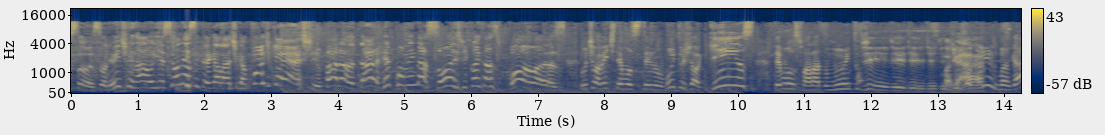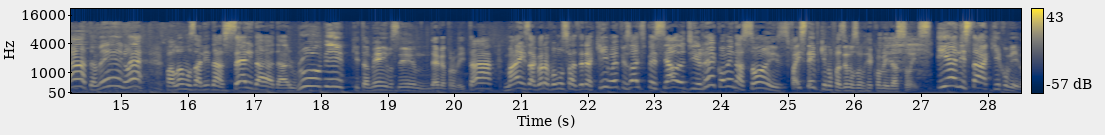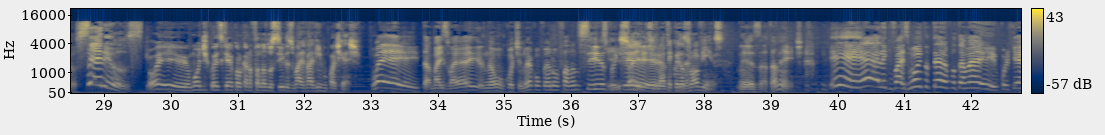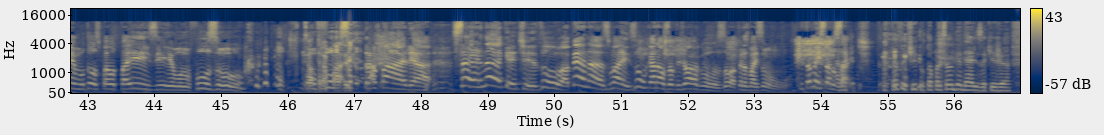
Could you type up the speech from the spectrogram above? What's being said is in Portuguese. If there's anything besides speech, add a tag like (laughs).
sucesso! Sou Limite Final e esse é o Aliança Intergaláctica Podcast para dar recomendações de coisas boas. Ultimamente temos tendo muitos joguinhos, temos falado muito de, de, de, de, de Mangá. joguinhos, mangá também, não é? Falamos ali da série da, da Ruby, que também você deve aproveitar. Mas agora vamos fazer aqui um episódio especial de recomendações. Faz tempo que não fazemos um recomendações. E ele está aqui comigo, Sirius! Oi, um monte de coisa que eu ia colocar no Falando Sirius, mas vai vir pro podcast. Eita, mas vai. Não, continue acompanhando o Falando Sirius, porque. Isso aí, lá tem coisas né? novinhas. Exatamente. E ele que faz muito tempo também, porque mudou-se para outro país e o fuso. O Atrapalha. fuso atrapalha. Ser Nugget do apenas mais um canal sobre jogos, ou apenas mais um, que também está no Caraca. site. Tanto título, tá parecendo Daenerys aqui já. (laughs)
